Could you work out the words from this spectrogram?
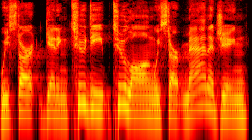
we start getting too deep, too long. We start managing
